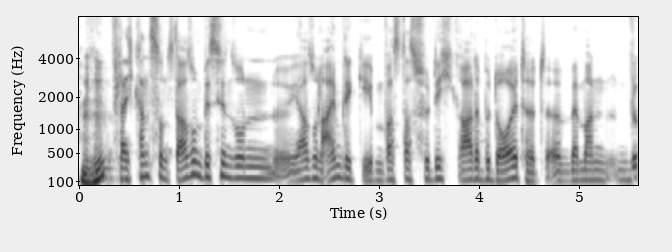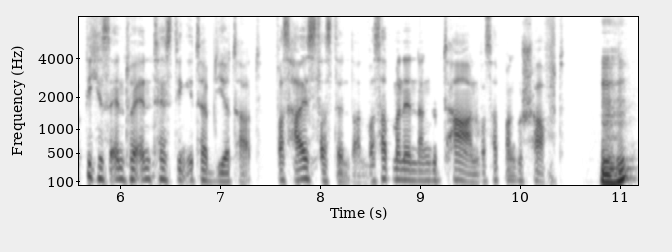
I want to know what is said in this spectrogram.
Mhm. Vielleicht kannst du uns da so ein bisschen so, ein, äh, ja, so einen Einblick geben, was das für dich gerade bedeutet, äh, wenn man ein wirkliches End-to-End-Testing etabliert hat. Was heißt das denn dann? Was hat man denn dann getan? Was hat man geschafft? Mhm.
